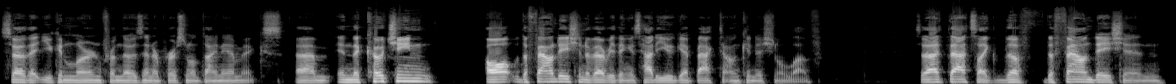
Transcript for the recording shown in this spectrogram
so that you can learn from those interpersonal dynamics. Um, in the coaching, all the foundation of everything is how do you get back to unconditional love? So that that's like the the foundation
